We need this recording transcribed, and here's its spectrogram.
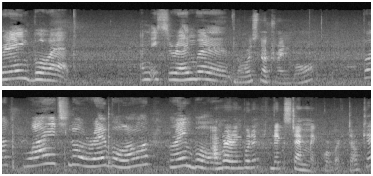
Rainbow red. And it's rainbow red. নো ইটস নট রেনবো But why it's not rainbow? I want rainbow. আমরা রেনবো নেক্সট টাইম মেক করবো একটা ওকে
